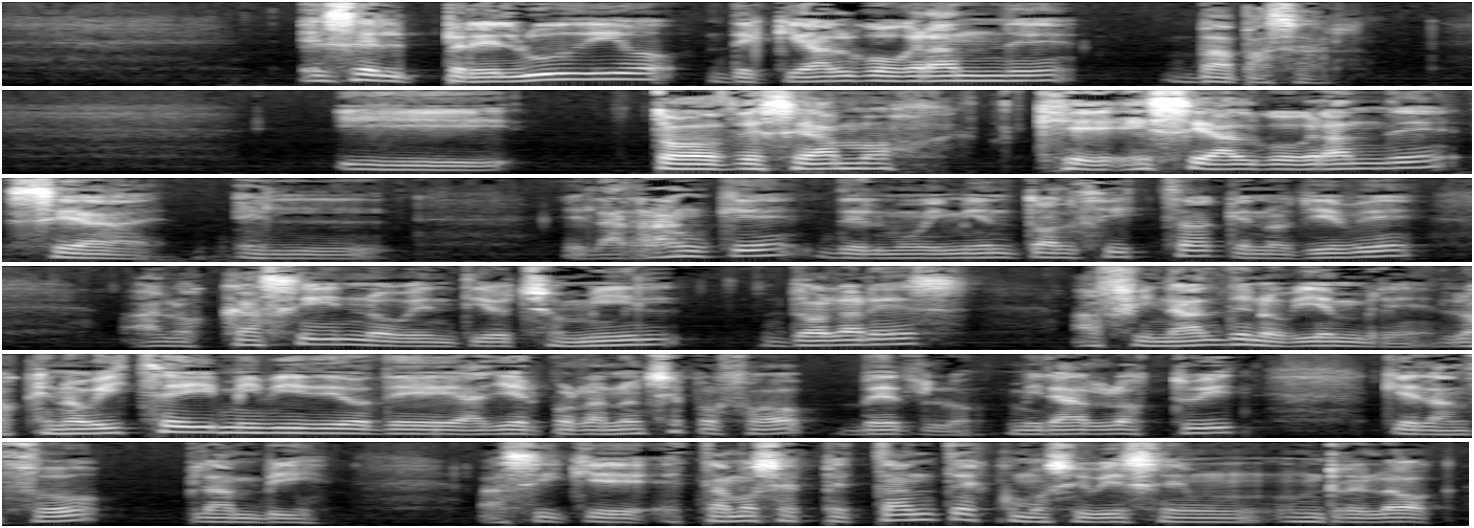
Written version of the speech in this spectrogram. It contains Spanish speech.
es el preludio de que algo grande va a pasar. Y todos deseamos que ese algo grande sea el, el arranque del movimiento alcista que nos lleve a los casi 98 mil dólares a final de noviembre. Los que no visteis mi vídeo de ayer por la noche, por favor, vedlo, mirad los tweets que lanzó Plan B. Así que estamos expectantes como si hubiese un, reloj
